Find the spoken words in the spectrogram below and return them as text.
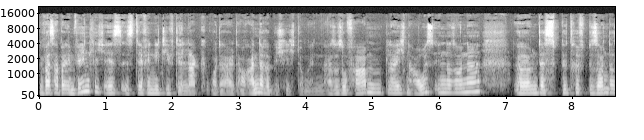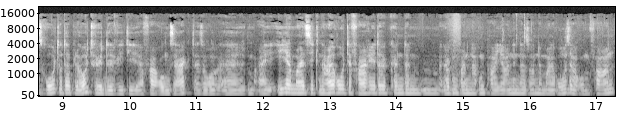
Was aber empfindlich ist, ist definitiv der Lack oder halt auch andere Beschichtungen. Also so Farben bleichen aus in der Sonne. Ähm, das betrifft besonders Rot- oder Blautöne, wie die Erfahrung sagt. Also äh, ehemals signalrote Fahrräder können dann irgendwann nach ein paar Jahren in der Sonne mal rosa rumfahren.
